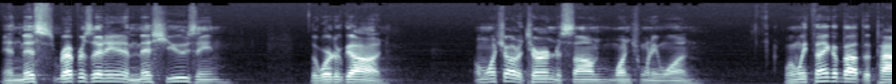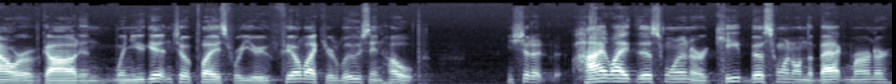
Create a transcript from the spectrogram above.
and misrepresenting and misusing the Word of God. I want y'all to turn to Psalm 121. When we think about the power of God, and when you get into a place where you feel like you're losing hope, you should highlight this one or keep this one on the back burner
